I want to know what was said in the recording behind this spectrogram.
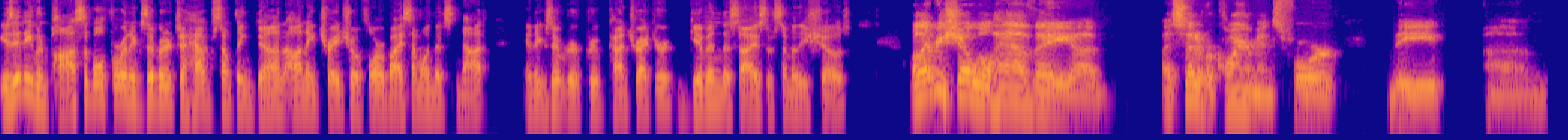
Is it even possible for an exhibitor to have something done on a trade show floor by someone that's not an exhibitor approved contractor given the size of some of these shows? Well every show will have a, uh, a set of requirements for the um,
